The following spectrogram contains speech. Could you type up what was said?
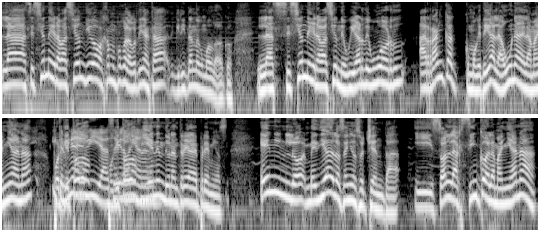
la sesión de grabación, Diego, bajamos un poco la cortina, está gritando como loco. La sesión de grabación de We Are the World arranca como que te diga a la una de la mañana, Y porque, todo- día, todos mañana. vienen de una entrega de premios. En lo, mediados de los años 80 y son las 5 de la mañana.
